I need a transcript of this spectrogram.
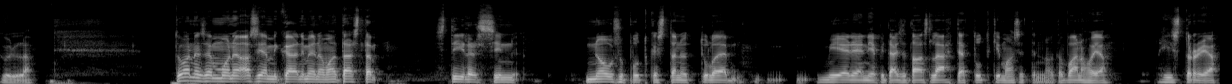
Kyllä. Toinen semmoinen asia, mikä nimenomaan tästä Steelersin nousuputkesta nyt tulee mieleen ja pitäisi taas lähteä tutkimaan sitten noita vanhoja historia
